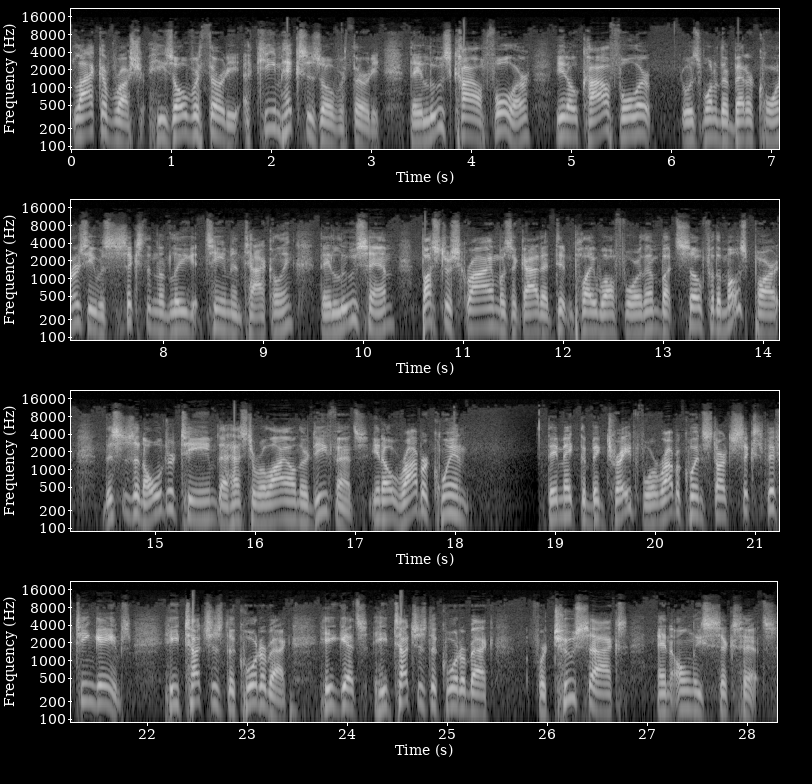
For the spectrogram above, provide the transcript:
lack of rusher, he's over 30. Akiem Hicks is over 30. They lose Kyle Fuller. You know, Kyle Fuller was one of their better corners. He was sixth in the league team in tackling. They lose him. Buster Skrine was a guy that didn't play well for them. But so for the most part, this is an older team that has to rely on their defense. You know, Robert Quinn they make the big trade for. Robert Quinn starts six, 15 games. He touches the quarterback. He gets he touches the quarterback for two sacks and only six hits.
